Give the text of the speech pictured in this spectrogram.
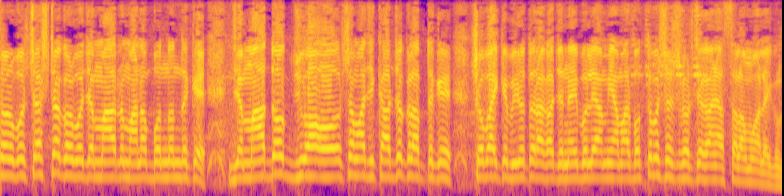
সর্বচেষ্টা করব যে মার, মানববন্ধন থেকে, যে মাদক, জুয়া ও সামাজিক কার্যকলাপ থেকে সবাইকে বিরত রাখার জন্য। এই বলে আমি আমার বক্তব্য শেষ করছি। এখানে আসসালামু আলাইকুম।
